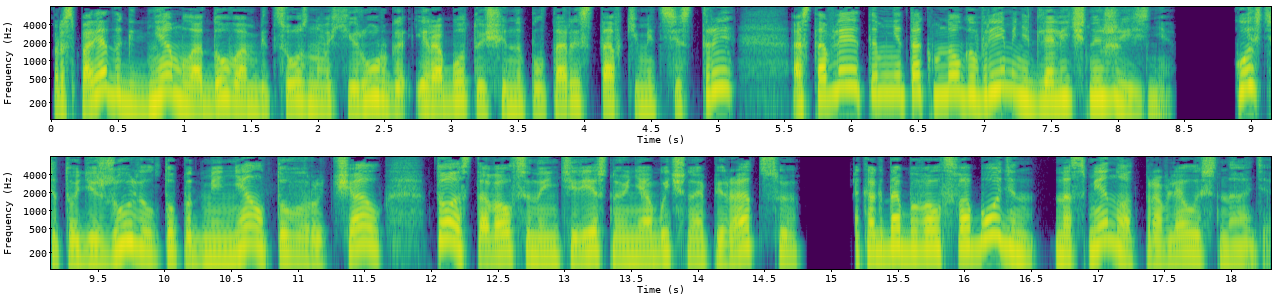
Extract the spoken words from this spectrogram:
Распорядок дня молодого амбициозного хирурга и работающей на полторы ставки медсестры оставляет им не так много времени для личной жизни. Костя то дежурил, то подменял, то выручал, то оставался на интересную необычную операцию, а когда бывал свободен, на смену отправлялась Надя.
